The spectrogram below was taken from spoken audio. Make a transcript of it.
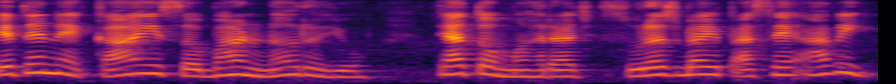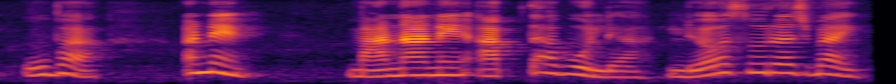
કે તેને કાંઈ સભાન ન રહ્યું. ત્યાં તો મહારાજ સૂરજબાઈ પાસે આવી ઊભા અને માનાને આપતા બોલ્યા, લ્યો સુરજબાઈ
